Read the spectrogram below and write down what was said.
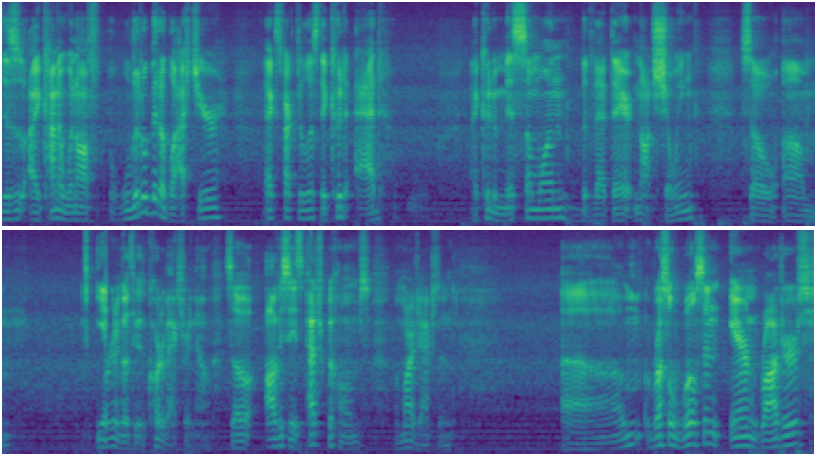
this is. I kind of went off a little bit of last year X Factor list. They could add. I could have missed someone, but that they're not showing. So um, yeah, we're gonna go through the quarterbacks right now. So obviously it's Patrick Mahomes, Lamar Jackson, um, Russell Wilson, Aaron Rodgers,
